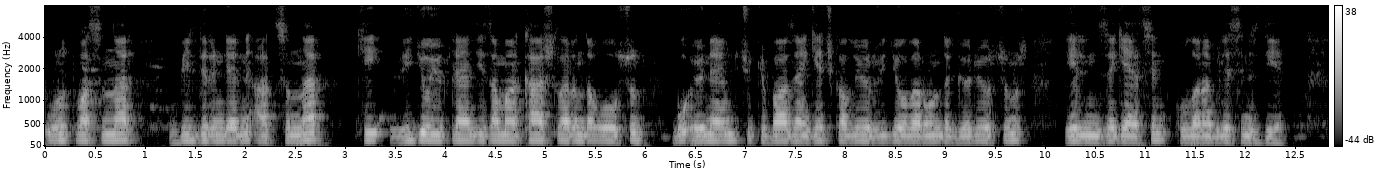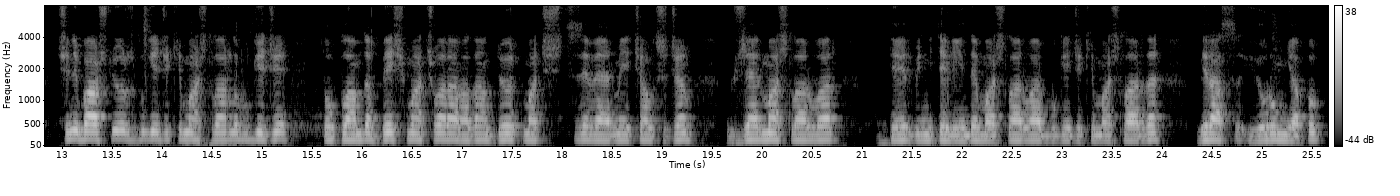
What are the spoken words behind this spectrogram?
Unutmasınlar. Bildirimlerini atsınlar ki video yüklendiği zaman karşılarında olsun. Bu önemli çünkü bazen geç kalıyor videolar onu da görüyorsunuz. Elinize gelsin kullanabilirsiniz diye. Şimdi başlıyoruz bu geceki maçlarla. Bu gece toplamda 5 maç var. Aradan 4 maç size vermeye çalışacağım. Güzel maçlar var. Derbi niteliğinde maçlar var bu geceki maçlarda. Biraz yorum yapıp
